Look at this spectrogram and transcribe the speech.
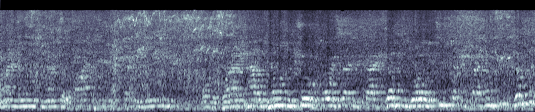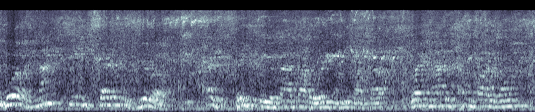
Ryan Williams announced a five-second lead over Brad Powell. Dylan Latour, four seconds back. Justin Doyle, two seconds back. Justin Doyle, 19-7-0. That's basically the race on he got out. Rex Mathis, 25-1.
